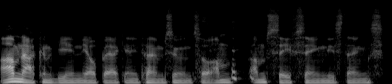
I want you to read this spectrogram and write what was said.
I'm not going to be in the outback anytime soon, so I'm I'm safe saying these things.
